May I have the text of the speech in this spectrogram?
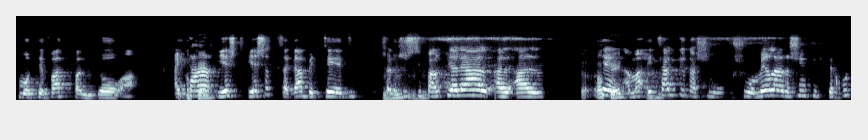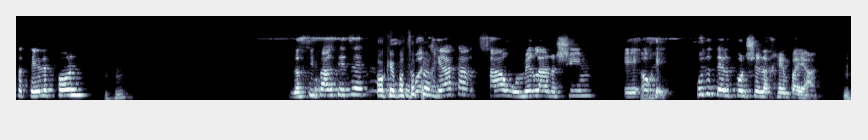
כמו תיבת פנדורה. הייתה, אוקיי. יש, הצגה בטד, שאני חושב מהמם. שסיפרתי עליה, על, על, על אוקיי. כן, אמר, הצגתי אותה, שהוא, שהוא אומר לאנשים, תפתחו את הטלפון. לא סיפרתי את זה? אוקיי, בוא תספר. בתחילת ההרצאה הוא אומר לאנשים, אה, אוקיי, קחו את הטלפון שלכם ביד.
